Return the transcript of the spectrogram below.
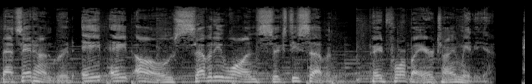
That's 800 880 7167. Paid for by Airtime Media.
